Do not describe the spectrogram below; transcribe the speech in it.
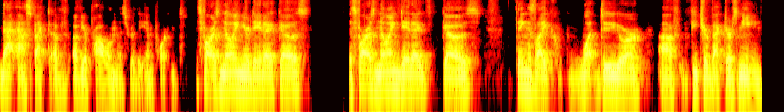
that aspect of, of your problem is really important. As far as knowing your data goes, as far as knowing data goes, things like what do your uh, feature vectors mean?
